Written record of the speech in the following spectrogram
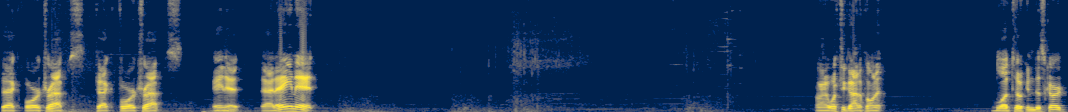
Check for traps. Check for traps. Ain't it? That ain't it. Alright, what you got, opponent? Blood token discard?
